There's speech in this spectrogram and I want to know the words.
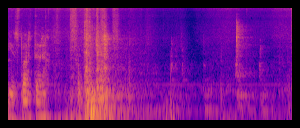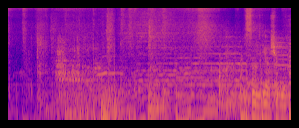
Jest parter. Są dwie osiedlówki.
